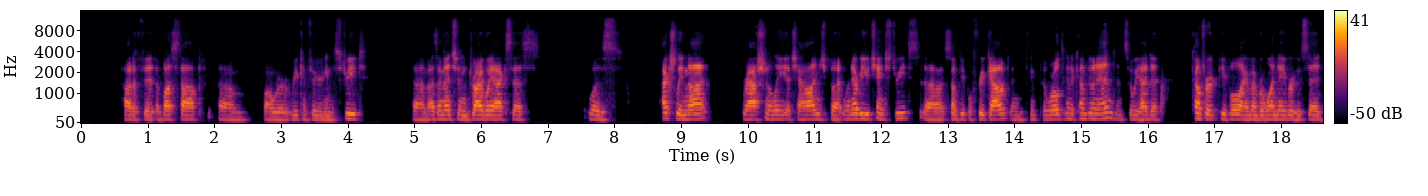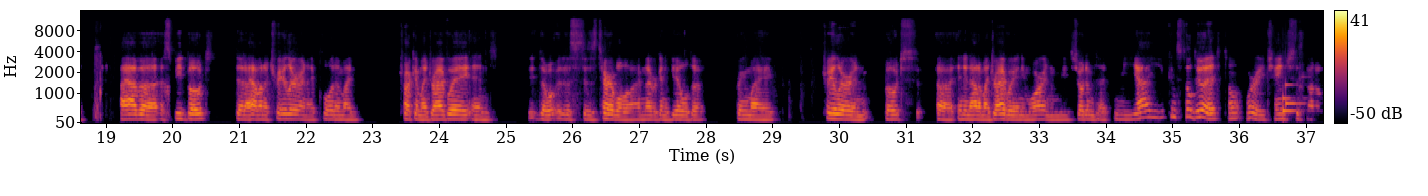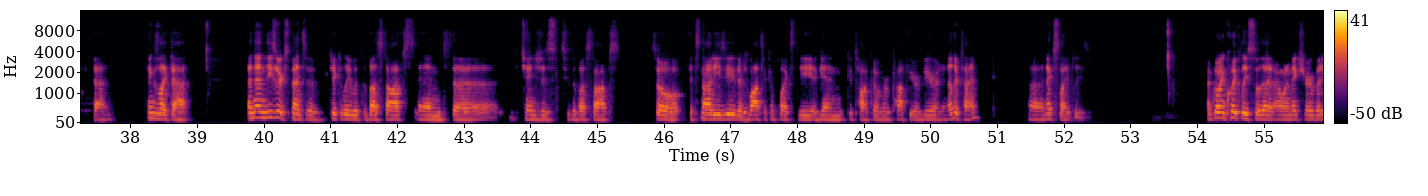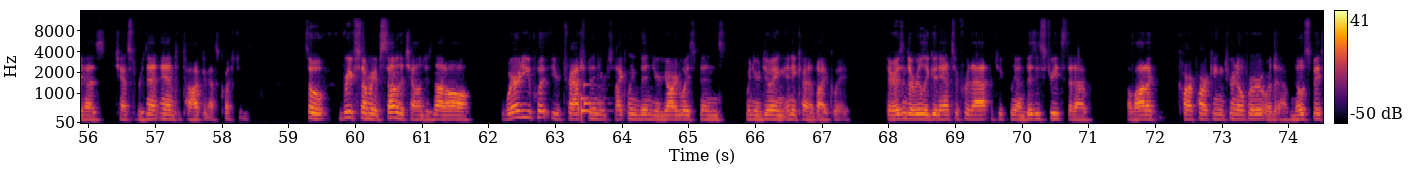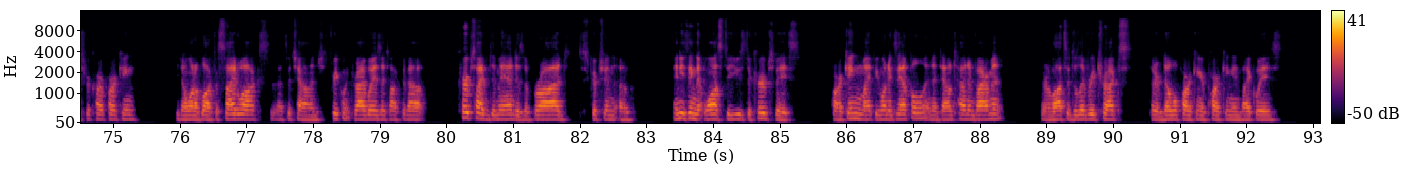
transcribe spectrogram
how to fit a bus stop um, while we're reconfiguring the street. Um, as I mentioned, driveway access was actually not rationally a challenge, but whenever you change streets, uh, some people freak out and think the world's going to come to an end. And so we had to comfort people. I remember one neighbor who said, I have a, a speedboat that I have on a trailer and I pull it in my truck in my driveway and the, this is terrible. I'm never going to be able to bring my trailer and boat uh, in and out of my driveway anymore. And we showed him that, yeah, you can still do it. Don't worry. Change is not always bad. Things like that. And then these are expensive, particularly with the bus stops and the changes to the bus stops. So it's not easy. There's lots of complexity. Again, could talk over coffee or beer at another time. Uh, next slide, please. I'm going quickly so that I want to make sure everybody has a chance to present and to talk and ask questions. So brief summary of some of the challenges, not all. Where do you put your trash bin, your recycling bin, your yard waste bins when you're doing any kind of bikeway? There isn't a really good answer for that, particularly on busy streets that have a lot of car parking turnover or that have no space for car parking. You don't want to block the sidewalks. That's a challenge. Frequent driveways I talked about. Curbside demand is a broad description of anything that wants to use the curb space. Parking might be one example in a downtown environment. There are lots of delivery trucks that are double parking or parking in bikeways,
